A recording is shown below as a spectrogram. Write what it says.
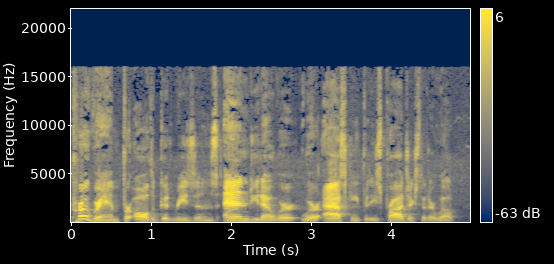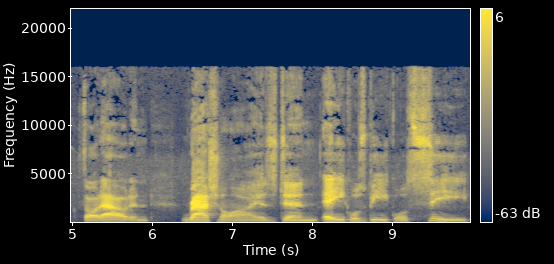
program for all the good reasons, and you know we're we're asking for these projects that are well thought out and rationalized and A equals B equals C,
